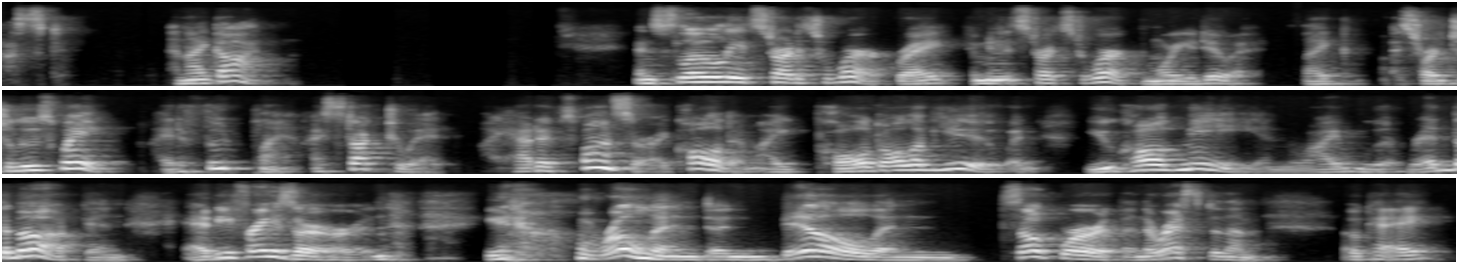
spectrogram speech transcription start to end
asked and I got. And slowly it started to work, right? I mean, it starts to work the more you do it. Like I started to lose weight. I had a food plan. I stuck to it. I had a sponsor. I called him. I called all of you, and you called me, and I read the book, and Ebby Thacher, and you know Rowland, and Bill, and Silkworth, and the rest of them. Okay.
